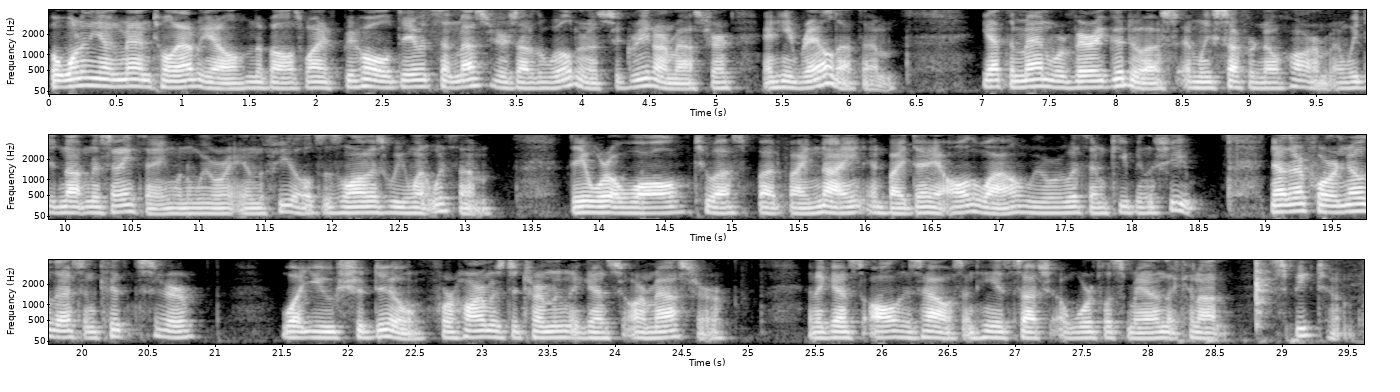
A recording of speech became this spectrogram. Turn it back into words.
But one of the young men told Abigail, Nabal's wife, Behold, David sent messengers out of the wilderness to greet our master, and he railed at them. Yet the men were very good to us, and we suffered no harm, and we did not miss anything when we were in the fields, as long as we went with them. They were a wall to us, but by night and by day all the while we were with them keeping the sheep. Now therefore know this and consider what you should do, for harm is determined against our master and against all his house, and he is such a worthless man that cannot speak to him,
